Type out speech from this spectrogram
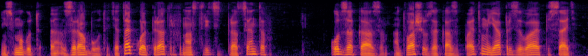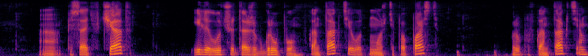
не смогут э, заработать. А так у операторов у нас 30% от заказа, от вашего заказа. Поэтому я призываю писать, э, писать в чат или лучше даже в группу ВКонтакте. Вот можете попасть. Группа ВКонтакте.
